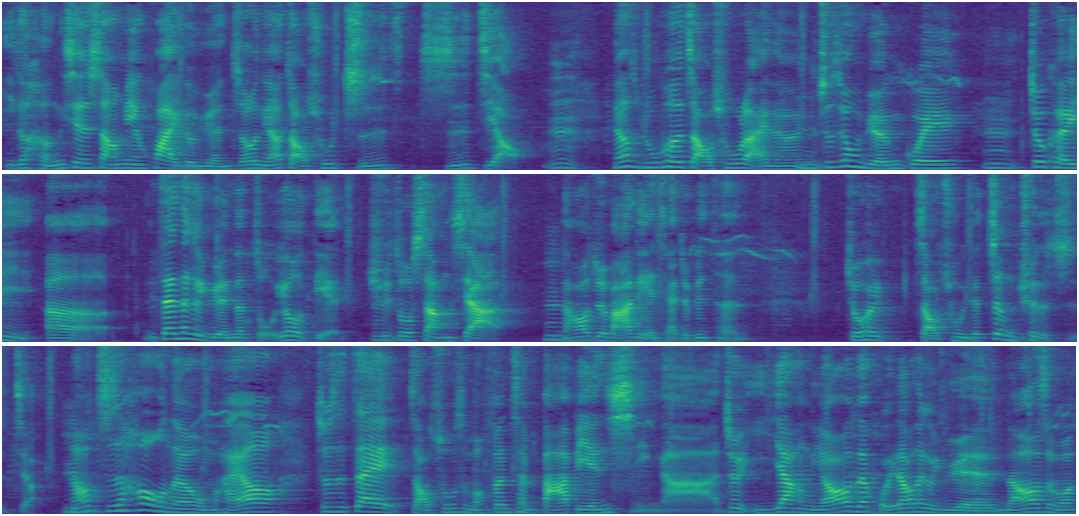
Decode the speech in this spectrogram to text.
一个横线上面画一个圆之后，你要找出直直角，嗯。你要如何找出来呢？你就是用圆规，嗯，就可以呃，你在那个圆的左右点去做上下，然后就把它连起来，就变成就会找出一个正确的直角。然后之后呢，我们还要就是再找出什么分成八边形啊，就一样，你要再回到那个圆，然后什么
